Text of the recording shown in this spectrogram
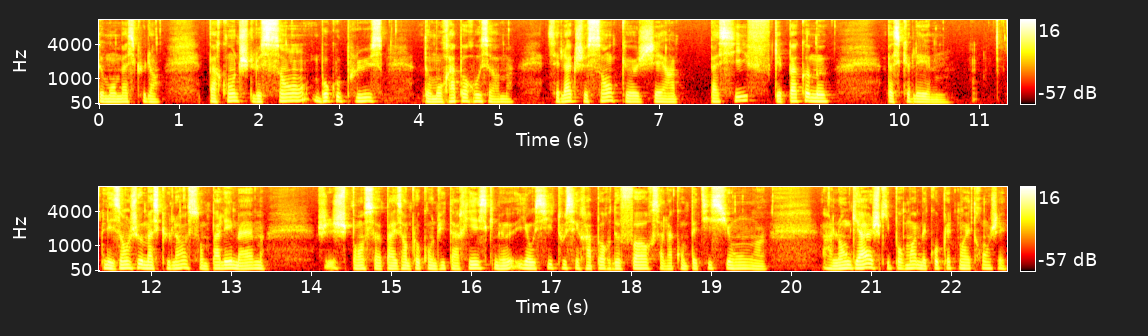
de mon masculin. Par contre, je le sens beaucoup plus dans mon rapport aux hommes. C'est là que je sens que j'ai un passif qui est pas comme eux, parce que les les enjeux masculins sont pas les mêmes. Je, pense par exemple aux conduites à risque, mais il y a aussi tous ces rapports de force à la compétition, euh, un langage qui pour moi m'est complètement étranger.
